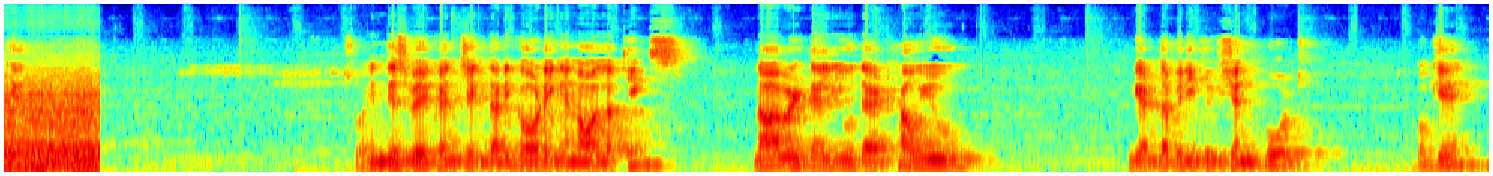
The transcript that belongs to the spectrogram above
okay. So in this way you can check the recording and all the things. Now i will tell you that how you get the verification code. Okay?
